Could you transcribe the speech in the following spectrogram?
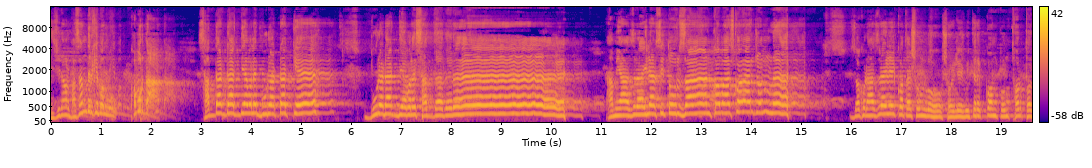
এই জন্য আমার বাজানদেরকে বলব, খবরদার। সাদ্দার ডাক দিয়া বলে বুড়াটা কে বুড়া ডাক দিয়া বলে, সাদ্দাদের আমি আজরাইল আসছি তোর জান কবাজ করার জন্য। যখন আজরাইলের কথা শুনলো, শরীরের ভিতরে কম্পন থর থর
